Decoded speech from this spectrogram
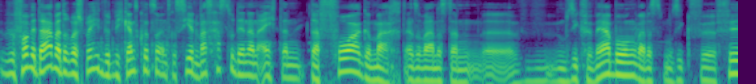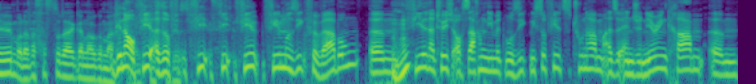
bevor wir da aber drüber sprechen, würde mich ganz kurz noch interessieren, was hast du denn dann eigentlich dann davor gemacht? Also war das dann äh, Musik für Werbung, war das Musik für Film oder was hast du da genau gemacht? Genau, viel, also viel, viel, viel, viel Musik für Werbung. Ähm, Mhm. Viel natürlich auch Sachen, die mit Musik nicht so viel zu tun haben, also Engineering-Kram. Ähm,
